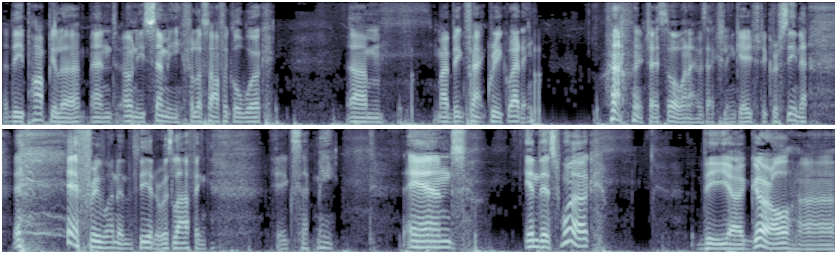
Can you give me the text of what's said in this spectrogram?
the popular and only semi philosophical work, um, My Big Fat Greek Wedding, which I saw when I was actually engaged to Christina. Everyone in the theater was laughing, except me. And in this work, the uh, girl, uh,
